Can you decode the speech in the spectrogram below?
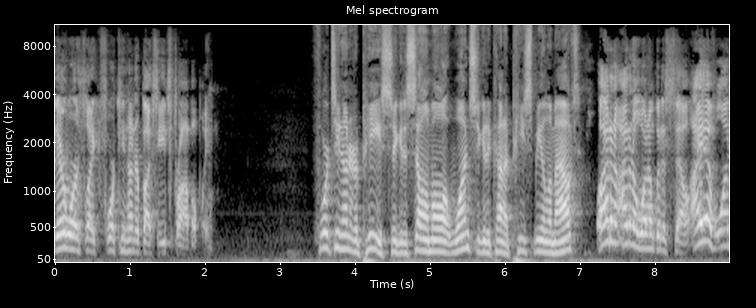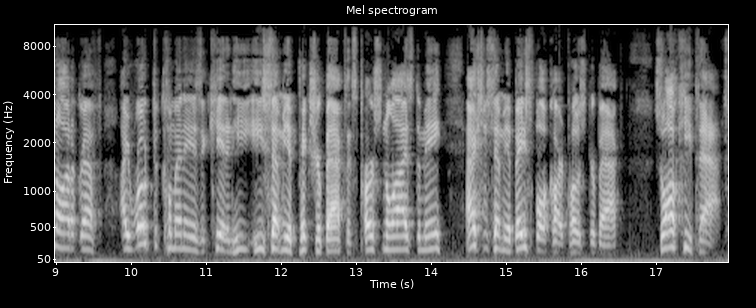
they're worth like fourteen hundred bucks each, probably. Fourteen hundred a piece. So you're going to sell them all at once. You're going to kind of piecemeal them out. Well, I don't. I don't know what I'm going to sell. I have one autograph. I wrote to Clemente as a kid, and he he sent me a picture back that's personalized to me. Actually, sent me a baseball card poster back so I'll keep that.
